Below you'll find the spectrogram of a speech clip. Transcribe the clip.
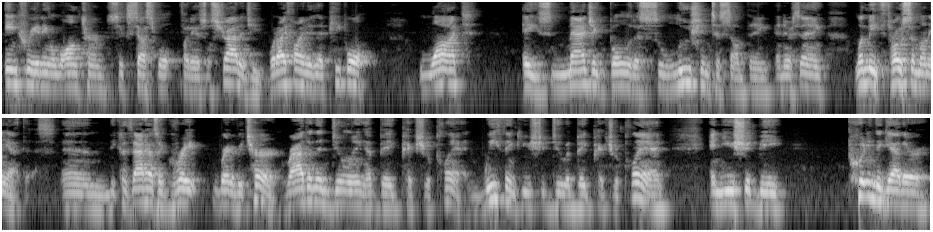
in creating a long-term successful financial strategy. What I find is that people want a magic bullet, a solution to something, and they're saying, let me throw some money at this. And because that has a great rate of return, rather than doing a big picture plan. We think you should do a big picture plan and you should be putting together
